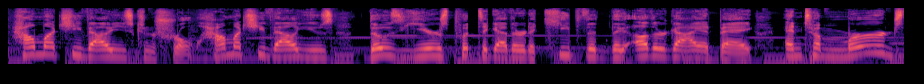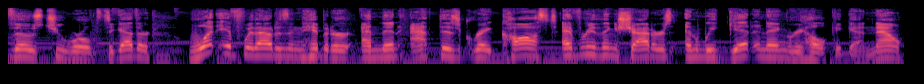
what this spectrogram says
how much he values control, how much he values those years put together to keep the, the other guy at bay and to merge those two worlds together. What if without his inhibitor and then at this great cost, everything shatters and we get an angry Hulk again? Now,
